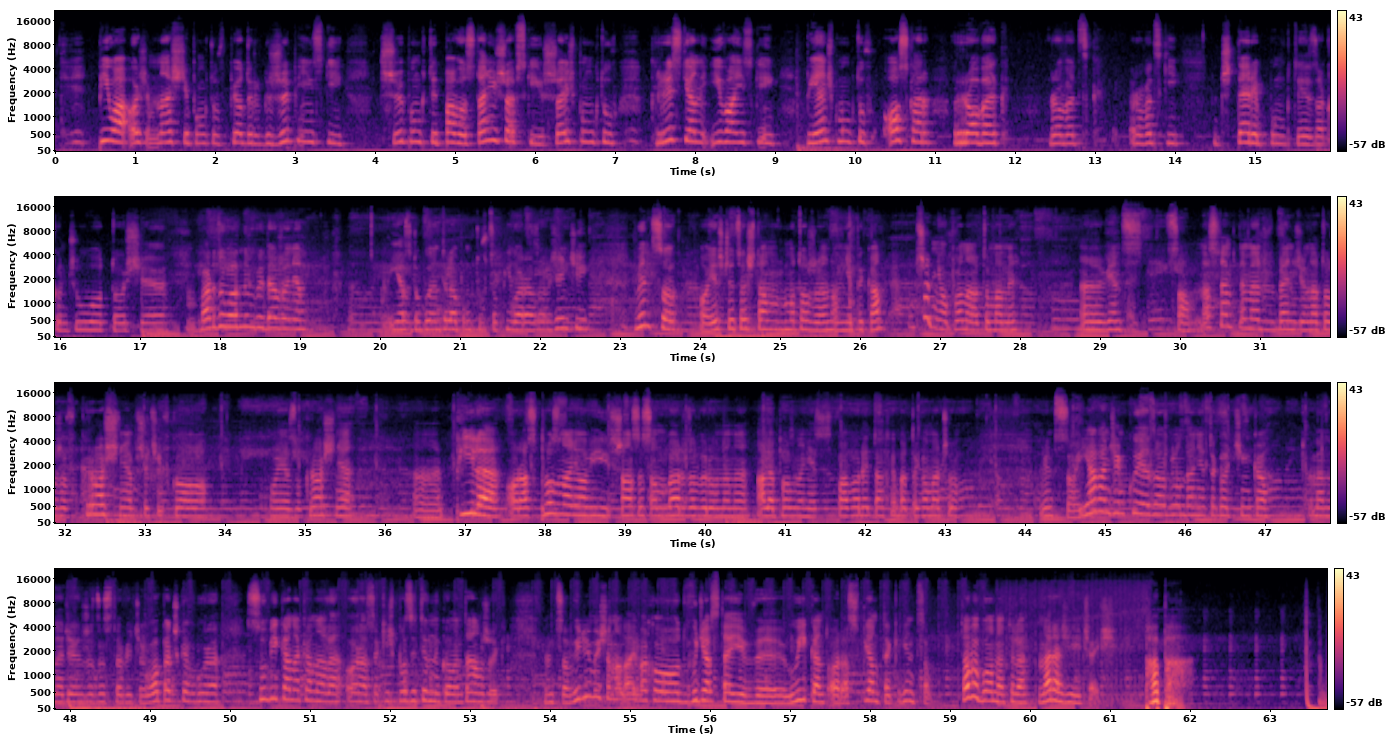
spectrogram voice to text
Piła 18 punktów Piotr Grzypiński 3 punkty Paweł Staniszewski 6 punktów Krystian Iwański 5 punktów Oskar Rowek Roweck, Rowecki 4 punkty zakończyło to się bardzo ładnym wydarzeniem. Ja zdobyłem tyle punktów co piła razem wzięci. Więc co? O, jeszcze coś tam w motorze nam nie pyka. Przednia opona to mamy. E, więc co? Następny mecz będzie na torze w Krośnie przeciwko o Jezu, Krośnie. E, Pile oraz Poznaniowi. Szanse są bardzo wyrównane, ale Poznań jest faworytem chyba tego meczu. Więc co, ja Wam dziękuję za oglądanie tego odcinka. Mam nadzieję, że zostawicie łapeczkę w górę, subika na kanale oraz jakiś pozytywny komentarzyk. Więc co, widzimy się na live'ach o 20 w weekend oraz w piątek, więc co, to by było na tyle. Na razie i cześć. Papa.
